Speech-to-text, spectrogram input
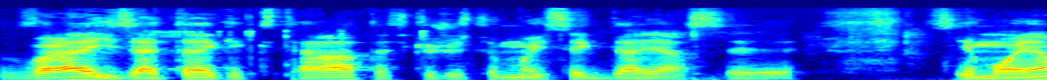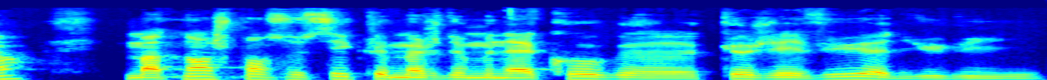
voilà, ils attaquent, etc. Parce que justement, ils savent que derrière c'est moyen. Maintenant, je pense aussi que le match de Monaco euh, que j'ai vu a dû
